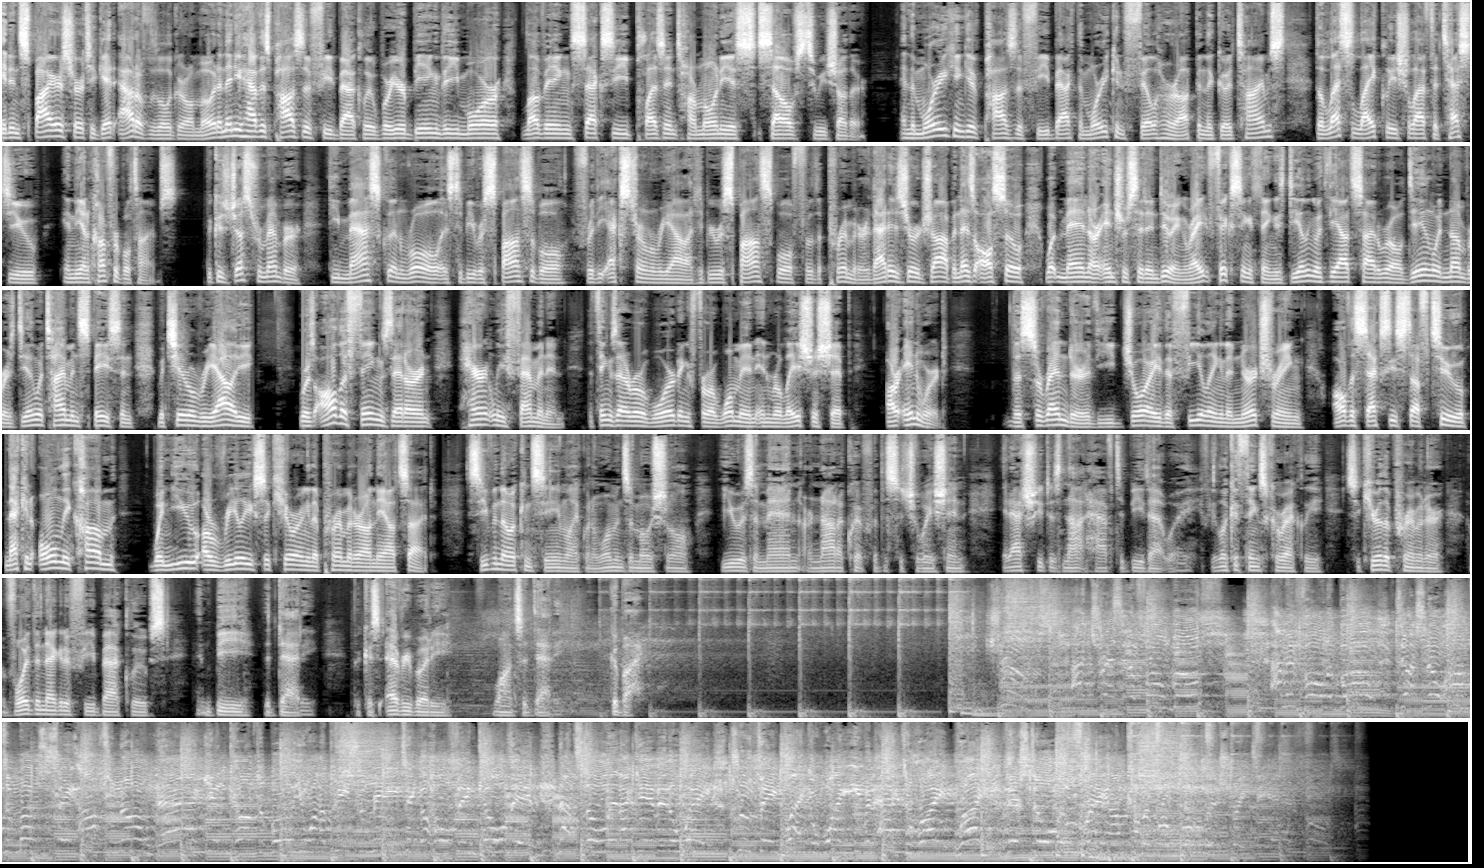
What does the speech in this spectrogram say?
It inspires her to get out of little girl mode. And then you have this positive feedback loop where you're being the more loving, sexy, pleasant, harmonious selves to each other. And the more you can give positive feedback, the more you can fill her up in the good times, the less likely she'll have to test you in the uncomfortable times. Because just remember, the masculine role is to be responsible for the external reality, to be responsible for the perimeter. That is your job. And that's also what men are interested in doing, right? Fixing things, dealing with the outside world, dealing with numbers, dealing with time and space and material reality. Whereas all the things that are inherently feminine, the things that are rewarding for a woman in relationship are inward the surrender, the joy, the feeling, the nurturing, all the sexy stuff too. And that can only come when you are really securing the perimeter on the outside. So even though it can seem like when a woman's emotional, you as a man are not equipped for the situation, it actually does not have to be that way. If you look at things correctly, secure the perimeter, avoid the negative feedback loops, and be the daddy because everybody wants a daddy. Goodbye.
